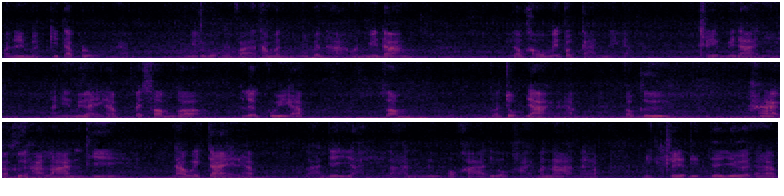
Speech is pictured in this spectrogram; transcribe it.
มันไม่เหมือนกีตาร์โปร่งนะครับ มีระบบไฟฟ้าถ้ามันมีปัญหามันไม่ดัง แล้วเขาไม่ประกันนี่ครับเคลมไม่ได้นี่ อันนี้เหนื่อยครับ ไปซ่อมก็เลิกคุยครับ ซ่อมก็จบยากนะครับ ก็คือห้าก็คือหาร้านที่น่าไว้ใจนะครับ ร้านใหญ่ๆ ร้านหนึ่งพ่อค้าที่เขาขายมานานนะครับ มีเครดิตเยอะๆนะครับ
